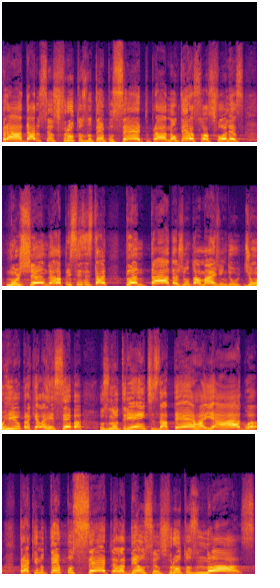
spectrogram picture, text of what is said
para dar os seus frutos no tempo certo, para não ter as suas folhas murchando, ela precisa estar plantada junto à margem do, de um rio, para que ela receba os nutrientes da terra e a água, para que no tempo certo ela dê os seus frutos. Nós,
